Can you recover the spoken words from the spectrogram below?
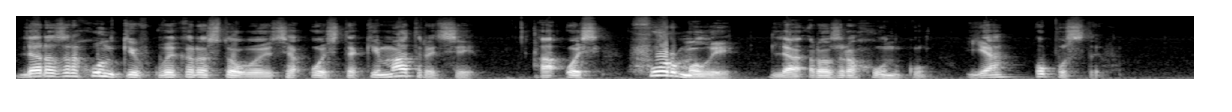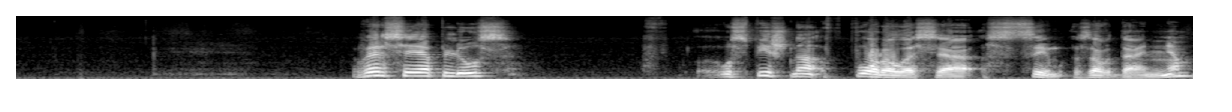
Для розрахунків використовуються ось такі матриці, а ось формули для розрахунку я опустив. Версія плюс успішно впоралася з цим завданням.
